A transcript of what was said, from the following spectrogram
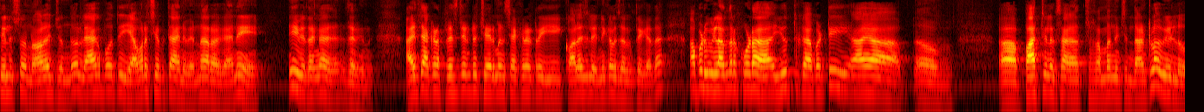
తెలుసో నాలెడ్జ్ ఉందో లేకపోతే ఎవరు చెబితే ఆయన విన్నారో కానీ ఈ విధంగా జరిగింది. అయితే అక్కడ ప్రెసిడెంట్ చైర్మన్ సెక్రటరీ ఈ కాలేజీలో ఎన్నికలు జరుగుతాయి కదా అప్పుడు వీళ్ళందరూ కూడా యూత్ కాబట్టి ఆయా పార్టీలకు సంబంధించిన దాంట్లో వీళ్ళు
